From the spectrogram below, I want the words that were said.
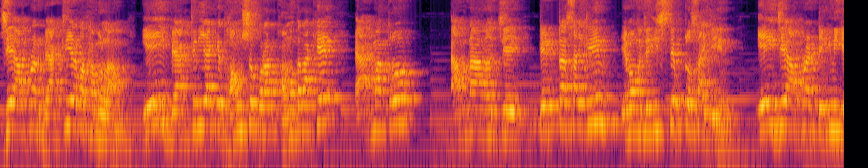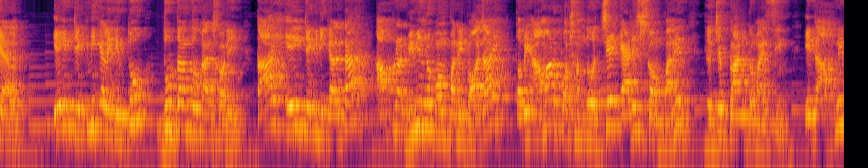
যে আপনার ব্যাকটেরিয়ার কথা বললাম, এই ব্যাকটেরিয়াকে ধ্বংস করার ক্ষমতা রাখে একমাত্র আপনার হচ্ছে টেট্রাসাইক্লিন এবং হচ্ছে স্টেপটোসাইক্লিন। এই যে আপনার টেকনিক্যাল এই টেকনিক্যালে কিন্তু দুর্দান্ত কাজ করে। তাই এই টেকনিক্যালটা আপনার বিভিন্ন কোম্পানি পাওয়া যায়। তবে আমার পছন্দ হচ্ছে অ্যাডিস কোম্পানির হচ্ছে প্লান্টোমাইসিন। এটা আপনি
